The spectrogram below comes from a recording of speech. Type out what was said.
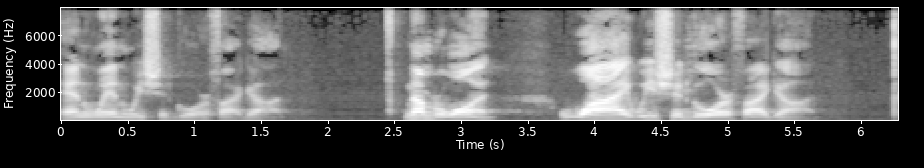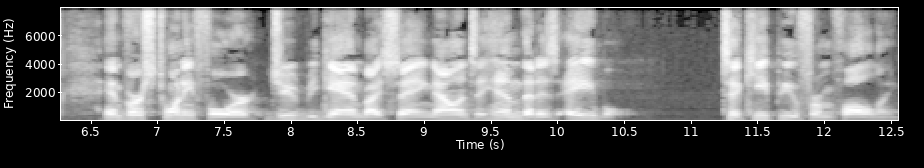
and when we should glorify God. Number one, why we should glorify God. In verse 24, Jude began by saying, Now unto him that is able to keep you from falling,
